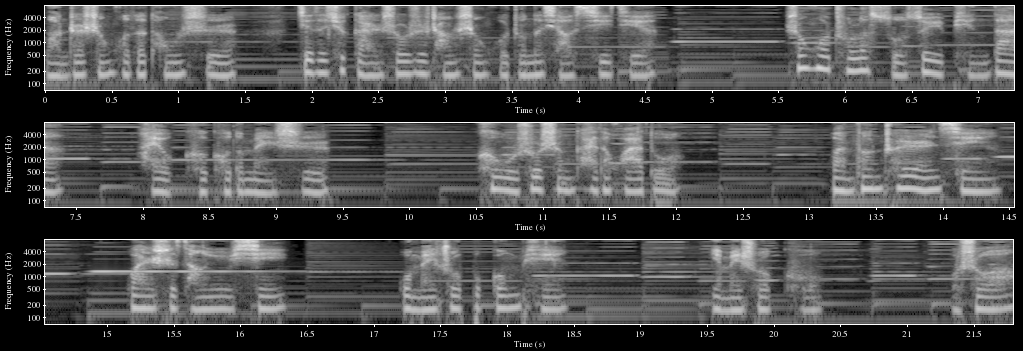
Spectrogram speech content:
忙着生活的同时，记得去感受日常生活中的小细节。生活除了琐碎与平淡，还有可口的美食和无数盛开的花朵。晚风吹人醒，万事藏于心。我没说不公平，也没说哭，我说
